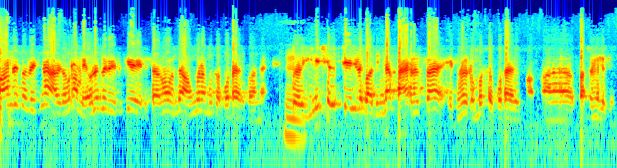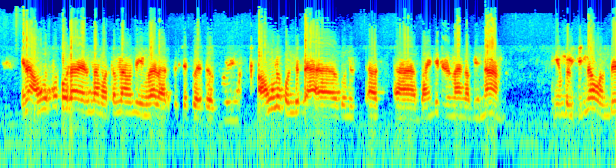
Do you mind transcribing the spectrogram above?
கான்ஃபிடன்ஸ் வந்துச்சுன்னா அதுக்கப்புறம் நம்ம எவ்வளவு பேர் ரிஸ்க் எடுத்தாலும் வந்து அவங்க நம்ம சப்போர்ட்டா இருப்பாங்க. ஸோ இனிஷியல் ஸ்டேஜ்ல பாத்தீங்கன்னா பேரண்ட்ஸ் தான் எப்பவுமே ரொம்ப சப்போர்ட்டா இருக்கும் பசங்களுக்கு. ஏன்னா அவங்க சப்போர்ட்டா இருந்தா மட்டும்தான் வந்து இவங்களால அடுத்த ஸ்டெப் எடுத்து முடியும். அவங்களும் கொஞ்சம் கொஞ்சம் பயந்துட்டு இருந்தாங்க அப்படின்னா இவங்களுக்கு இன்னும் வந்து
